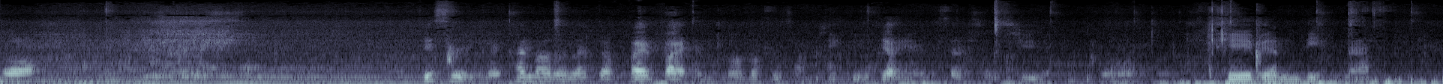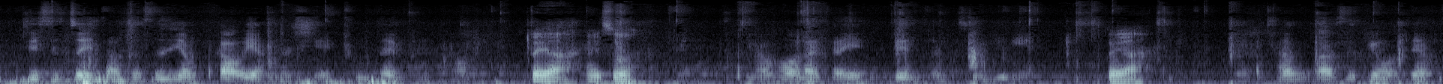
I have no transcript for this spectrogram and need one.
说，其实你们看到的那个拜拜，很多都是从基督教延伸出去的，贴人脸啊，其实最早就是用羔羊的血涂在门口，对啊，没错，然后后来才演变成青脸。对啊。他他是给我这样子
